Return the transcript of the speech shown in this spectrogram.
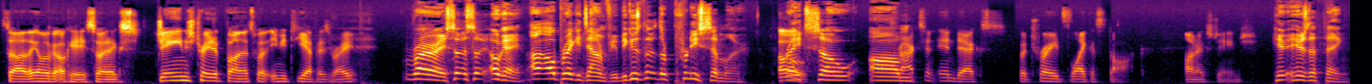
So I think I'm looking. Okay, so an exchange traded fund. That's what an ETF is, right? right, right. So so okay, I'll break it down for you because they're, they're pretty similar, Oh. right? So um, Tracks an index, but trades like a stock on exchange. here, here's the thing:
